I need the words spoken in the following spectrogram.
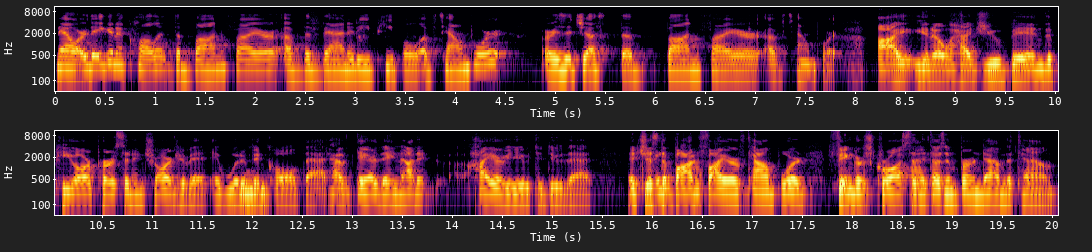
Now, are they going to call it the bonfire of the vanity people of Townport, or is it just the bonfire of Townport? I, you know, had you been the PR person in charge of it, it would have been mm-hmm. called that. How dare they not hire you to do that? It's just a bonfire of Townport. Fingers crossed that it doesn't burn down the town.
